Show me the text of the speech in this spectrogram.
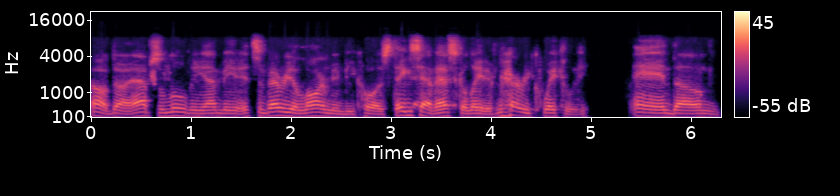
Oh no, absolutely. I mean, it's very alarming because things have escalated very quickly, and um,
